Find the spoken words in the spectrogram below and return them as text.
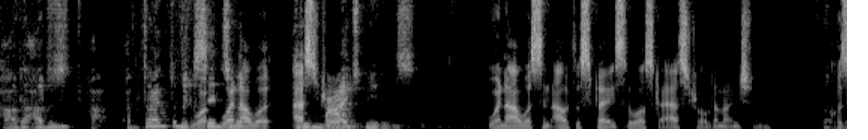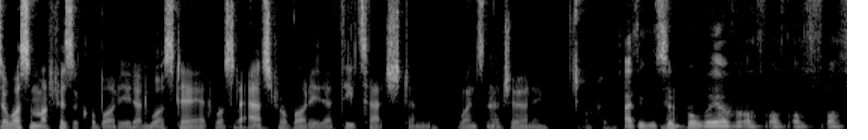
how, how does it? How, I'm trying to make Wh- sense when I of wa- it astral- my experience. When I was in outer space, it was the astral dimension. Because it wasn't my physical body that mm-hmm. was there; it was the astral body that detached and went on a journey. Okay. I think the simple way of, of, of, of, of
